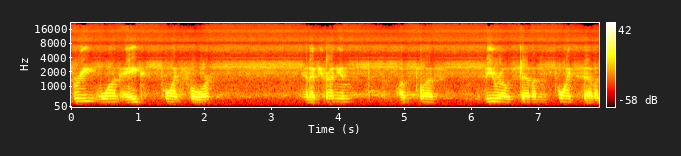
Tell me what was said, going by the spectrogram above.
three one eight point four, and a trunnion of plus zero seven point seven.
